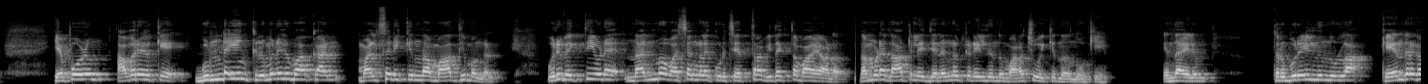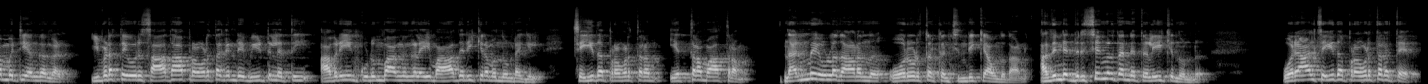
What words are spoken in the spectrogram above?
എപ്പോഴും അവരെയൊക്കെ ഗുണ്ടയും ക്രിമിനലുമാക്കാൻ മത്സരിക്കുന്ന മാധ്യമങ്ങൾ ഒരു വ്യക്തിയുടെ നന്മ വശങ്ങളെക്കുറിച്ച് എത്ര വിദഗ്ധമായാണ് നമ്മുടെ നാട്ടിലെ ജനങ്ങൾക്കിടയിൽ നിന്ന് മറച്ചു വയ്ക്കുന്നത് നോക്കിയേ എന്തായാലും ത്രിപുരയിൽ നിന്നുള്ള കേന്ദ്ര കമ്മിറ്റി അംഗങ്ങൾ ഇവിടത്തെ ഒരു സാധാ പ്രവർത്തകന്റെ വീട്ടിലെത്തി അവരെയും കുടുംബാംഗങ്ങളെയും ആദരിക്കണമെന്നുണ്ടെങ്കിൽ ചെയ്ത പ്രവർത്തനം എത്രമാത്രം നന്മയുള്ളതാണെന്ന് ഓരോരുത്തർക്കും ചിന്തിക്കാവുന്നതാണ്. അതിന്റെ ദൃശ്യങ്ങൾ തന്നെ തെളിയിക്കുന്നുണ്ട്. ഒരാൾ ചെയ്ത പ്രവർത്തനത്തെ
